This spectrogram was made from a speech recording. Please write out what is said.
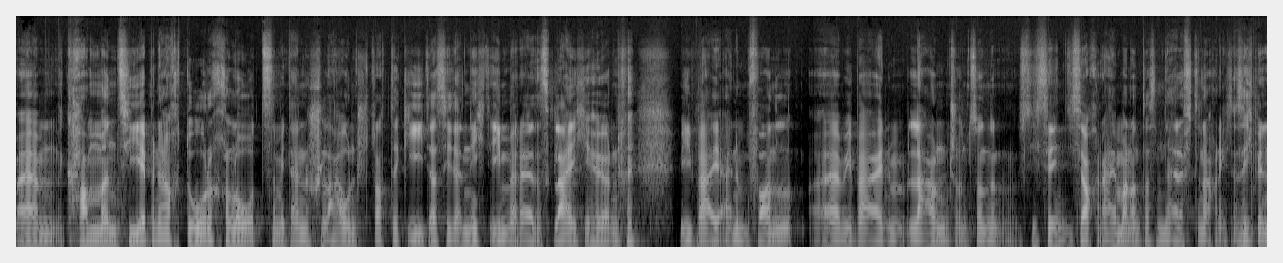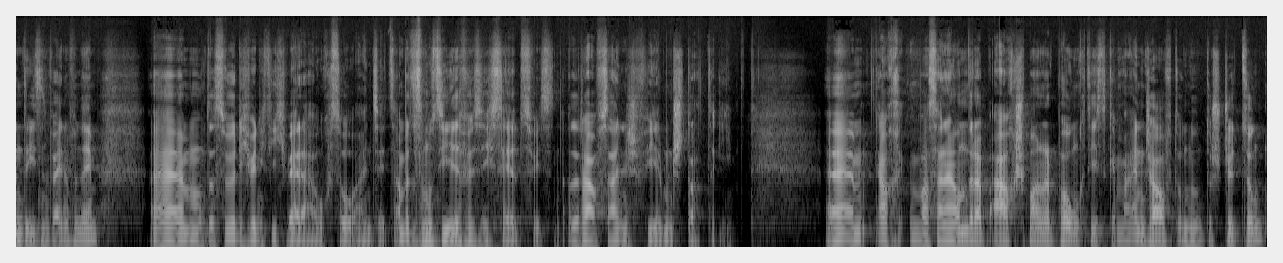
ähm, kann man sie eben auch durchlotsen mit einer schlauen Strategie, dass sie dann nicht immer äh, das Gleiche hören wie bei einem Funnel, äh, wie bei einem Lounge, und, sondern sie sehen die Sachen einmal und das nervt dann auch nicht. Also ich bin ein riesen Fan von dem. Ähm, und das würde ich, wenn ich dich wäre, auch so einsetzen. Aber das muss jeder für sich selbst wissen. Oder auf seine Firmenstrategie. Ähm, auch, was ein anderer auch spannender Punkt ist, Gemeinschaft und Unterstützung.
